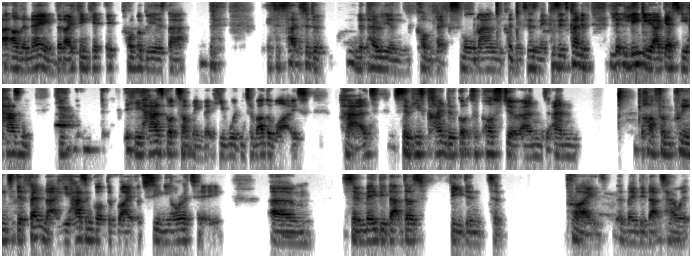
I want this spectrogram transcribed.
uh, other name. That I think it, it probably is that. It's a sort of Napoleon complex, small man complex, isn't it? Because it's kind of legally, I guess he hasn't. He, he has got something that he wouldn't have otherwise had. So he's kind of got to posture and and puff and preen to defend that. He hasn't got the right of seniority. Um, so maybe that does feed into pride, and maybe that's how it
